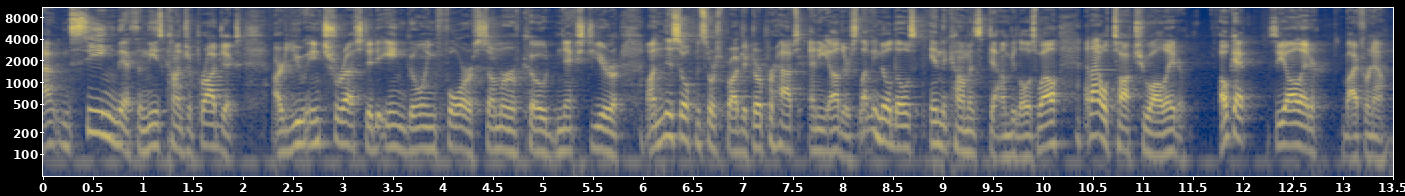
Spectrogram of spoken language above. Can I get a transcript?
out and seeing this and these kinds of projects, are you interested in going for Summer of Code next year on this open source project or perhaps any others? Let me know those in the comments down below as well, and I will talk to you all later. Okay, see you all later. Bye for now.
